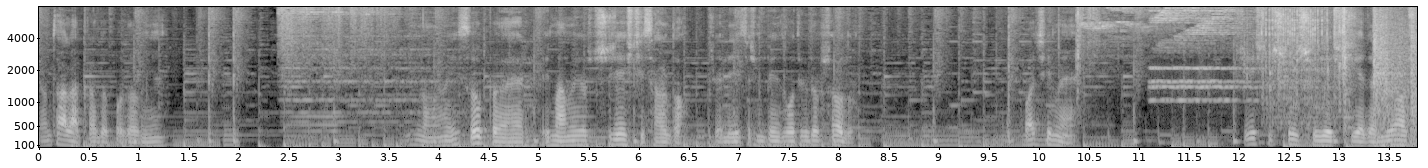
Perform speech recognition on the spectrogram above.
Piątala prawdopodobnie. No i super. I mamy już 30 saldo, czyli jesteśmy 5 zł do przodu. Płacimy. 33, 31 i 8.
